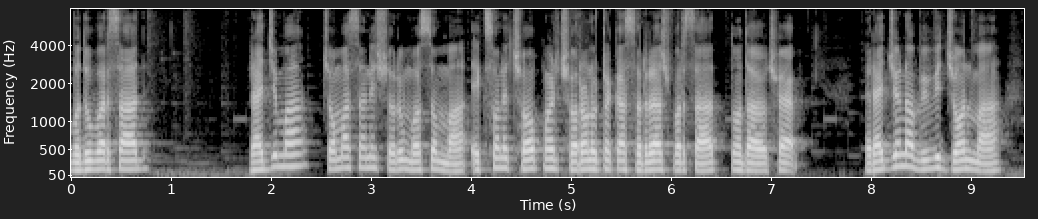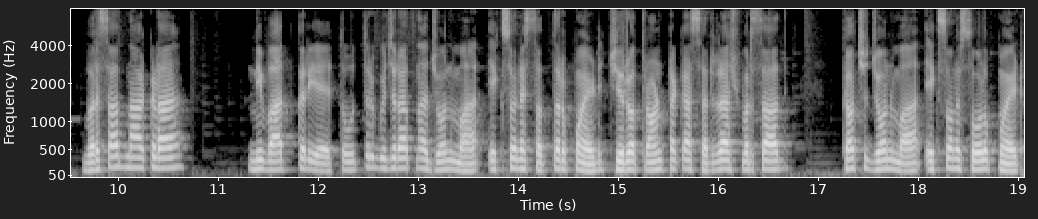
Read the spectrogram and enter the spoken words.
વધુ વરસાદ. રાજ્યમાં ચોમાસાની શરૂ મોસમમાં એકસો ને છ પોઈન્ટ ચોરાણું ટકા સરેરાશ વરસાદ નોંધાયો છે. રાજ્યના વિવિધ ઝોનમાં વરસાદના આંકડાની વાત કરીએ તો ઉત્તર ગુજરાતના ઝોનમાં એકસો ને સત્તર પોઈન્ટ જીરો ત્રણ ટકા સરેરાશ વરસાદ કચ્છ ઝોનમાં એકસો ને સોળ પોઈન્ટ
